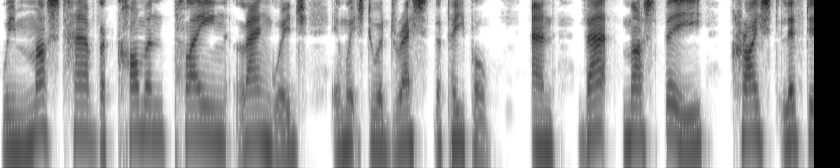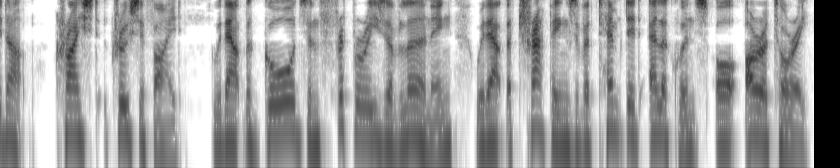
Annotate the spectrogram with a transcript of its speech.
We must have the common plain language in which to address the people. And that must be Christ lifted up, Christ crucified without the gauds and fripperies of learning, without the trappings of attempted eloquence or oratory.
